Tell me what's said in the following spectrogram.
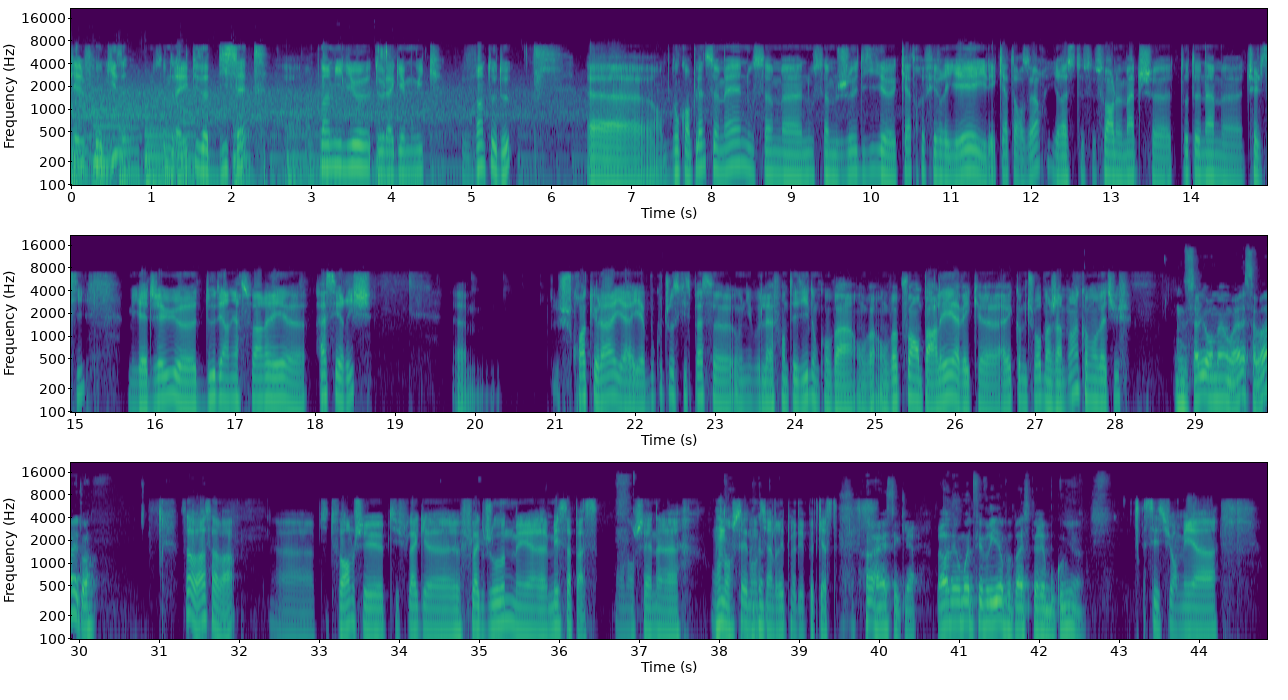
FPL Froggies, nous sommes à l'épisode 17, euh, en plein milieu de la Game Week 22. Euh, donc en pleine semaine, nous sommes, euh, nous sommes jeudi 4 février, il est 14h, il reste ce soir le match Tottenham-Chelsea mais il y a déjà eu deux dernières soirées assez riches. Je crois que là, il y, a, beaucoup de choses qui se passent au niveau de la fantasy, donc on va, on va, on va pouvoir en parler avec, avec comme toujours Benjamin. Comment vas-tu? Salut Romain, ouais, ça va et toi? Ça va, ça va. petite forme chez petit flag, flag jaune, mais, mais ça passe. On enchaîne, on enchaîne, on tient le rythme des podcasts. ouais, c'est clair. Bah, on est au mois de février, on peut pas espérer beaucoup mieux. C'est sûr, mais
